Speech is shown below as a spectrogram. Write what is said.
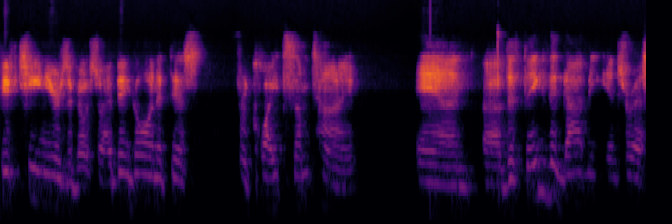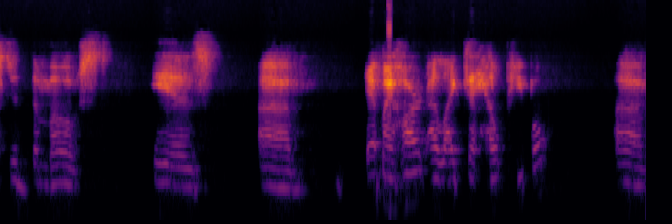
15 years ago. So I've been going at this for quite some time. And uh, the thing that got me interested the most is um, at my heart, I like to help people. Um,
